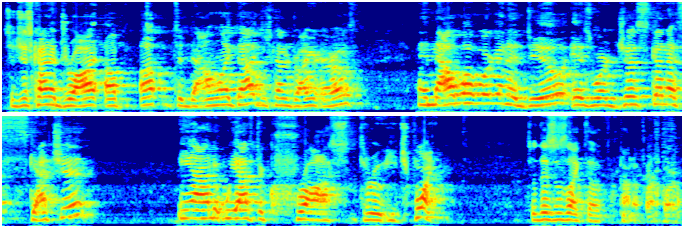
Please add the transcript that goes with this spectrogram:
So just kind of draw it up, up to down like that. Just kind of draw your arrows. And now what we're going to do is we're just going to sketch it. And we have to cross through each point. So this is like the kind of fun part.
